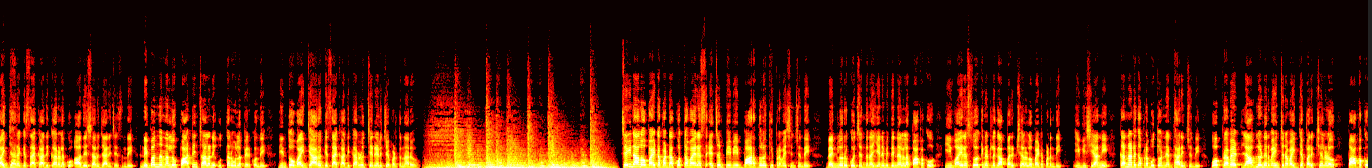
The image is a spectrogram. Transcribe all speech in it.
వైద్యారోగ్య శాఖ అధికారులకు ఆదేశాలు జారీ చేసింది. నిబంధనలు పాటించాలని ఉత్తర్వుల్లో పేర్కొంది. దీంతో వైద్య ఆరోగ్య శాఖ అధికారులు చర్యలు చేపడుతున్నారు. చైనాలో బయటపడ్డ కొత్త వైరస్ హెచ్ఎంపివి భారత్లోకి ప్రవేశించింది. బెంగళూరుకు చెందిన ఎనిమిది నెలల పాపకు ఈ వైరస్ సోకినట్లుగా పరీక్షలలో బయటపడింది. ఈ విషయాన్ని కర్ణాటక ప్రభుత్వం నిర్ధారించింది. ఓ ప్రైవేట్ ల్యాబ్లో నిర్వహించిన వైద్య పరీక్షలలో పాపకు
